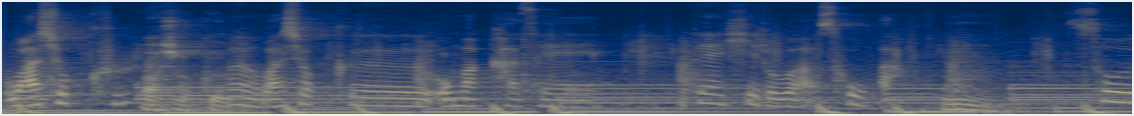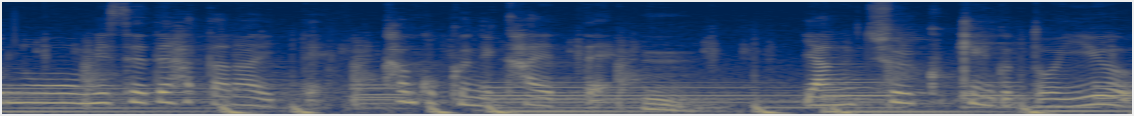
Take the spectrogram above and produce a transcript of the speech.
和食、和食、うん和食お任せで昼はそばうんその店で働いて韓国に帰ってうんヤンチュルクッキングという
